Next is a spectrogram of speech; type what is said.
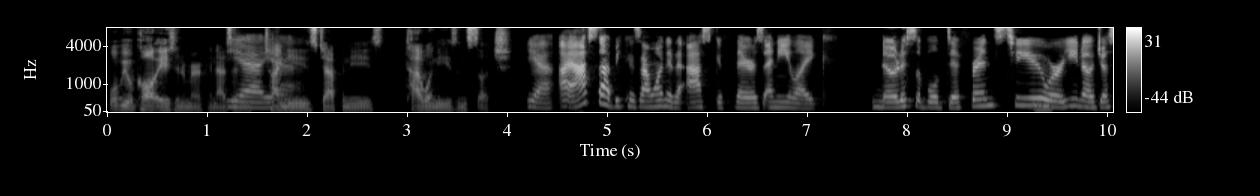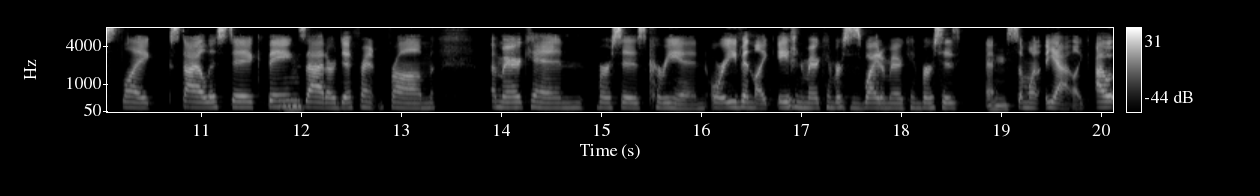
what we would call Asian American, as Yeah, yeah. in Chinese, Japanese, Taiwanese, and such. Yeah, I asked that because I wanted to ask if there's any like noticeable difference to you, Mhm. or you know, just like stylistic things Mm-hmm. that are different from American versus Korean, or even like Asian American versus white American versus uh, Mhm. someone. Yeah, like I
